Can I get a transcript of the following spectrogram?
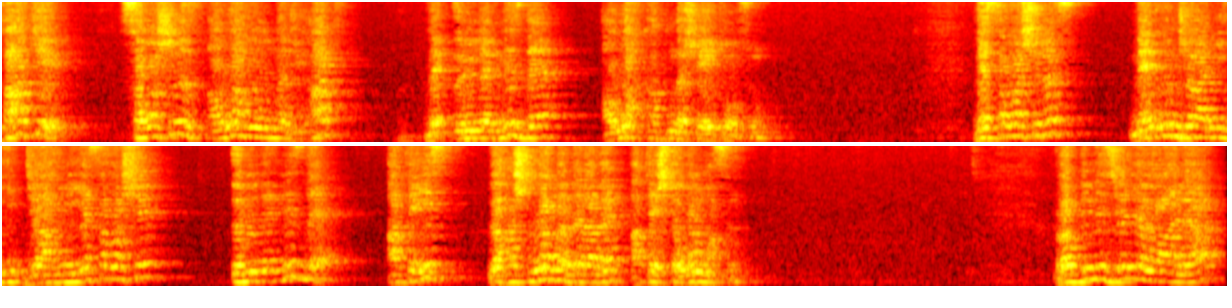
Ta ki savaşınız Allah yolunda cihat ve ölüleriniz de Allah katında şehit olsun. Ve savaşınız melun cahiliye savaşı, ölüleriniz de ateist ve haçlılarla beraber ateşte olmasın. Rabbimiz Celle ve Ala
